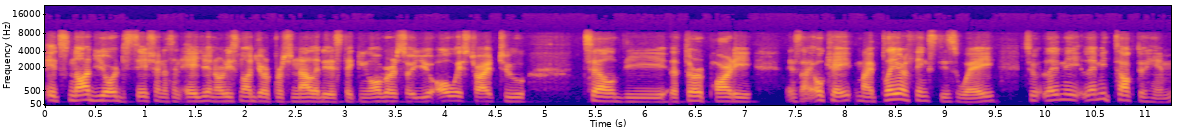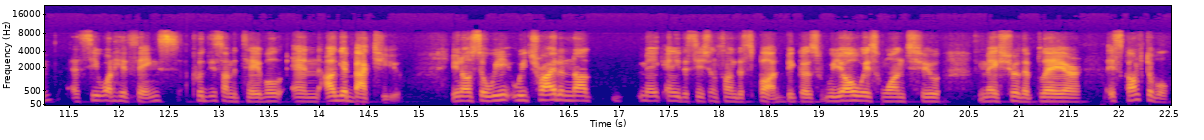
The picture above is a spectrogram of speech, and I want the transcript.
it's not your decision as an agent or it's not your personality that's taking over. So you always try to tell the the third party it's like okay my player thinks this way so let me let me talk to him and see what he thinks put this on the table and i'll get back to you you know so we we try to not make any decisions on the spot because we always want to make sure the player is comfortable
